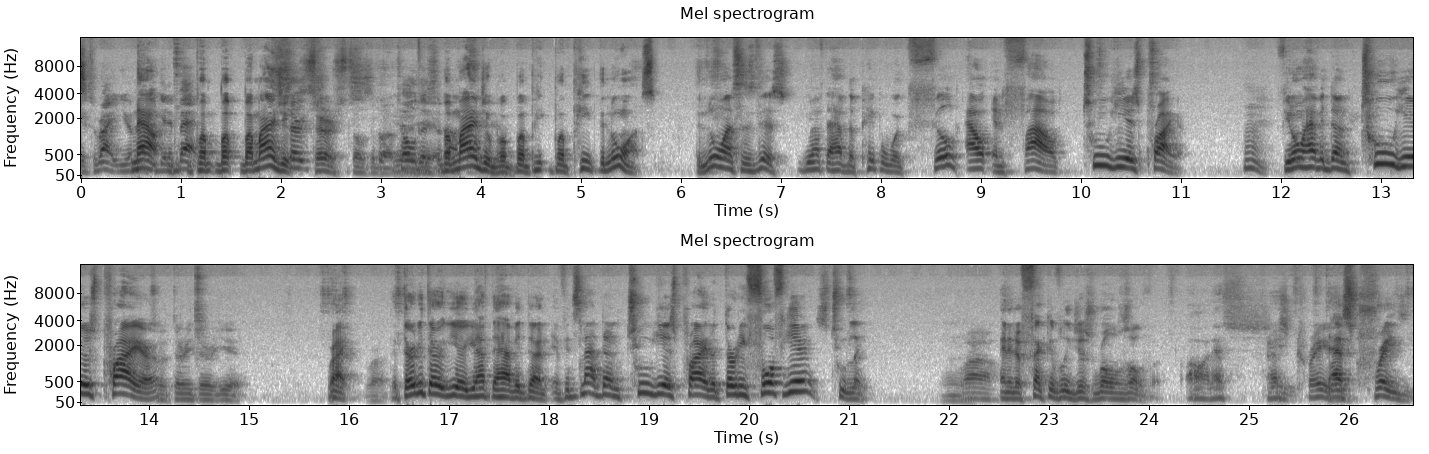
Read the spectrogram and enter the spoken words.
years, right, you're about now, to get it back. But, but, but mind you, Search Serge talked about told that, us yeah. about But mind you, but but pe- but peep the nuance. The nuance is this: you have to have the paperwork filled out and filed two years prior. Hmm. If you don't have it done two years prior, So 33rd year. Right, Right. the thirty third year, you have to have it done. If it's not done two years prior to thirty fourth year, it's too late, Wow. and it effectively just rolls over. Oh, that's That's shitty. crazy. That's crazy.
